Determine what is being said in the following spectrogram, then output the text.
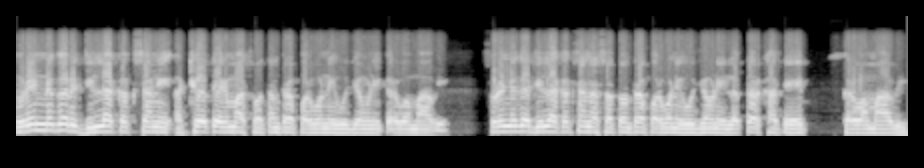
સુરેન્દ્રનગર જિલ્લા કક્ષાની અઠ્યોતેરમાં સ્વતંત્ર પર્વની ઉજવણી કરવામાં આવી. સુરેન્દ્રનગર જિલ્લા કક્ષાના સ્વતંત્ર પર્વની ઉજવણી લખતર ખાતે કરવામાં આવી.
